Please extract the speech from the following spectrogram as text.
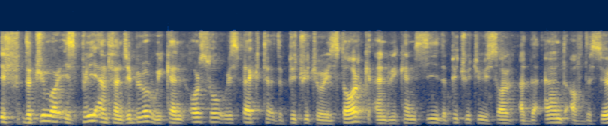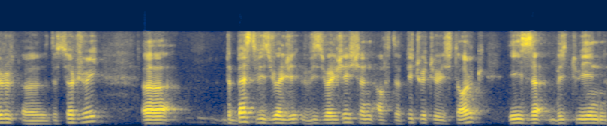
If the tumor is pre-infundibular, we can also respect the pituitary stalk, and we can see the pituitary stalk at the end of the, sur uh, the surgery. Uh, the best visual visualization of the pituitary stalk is uh, between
